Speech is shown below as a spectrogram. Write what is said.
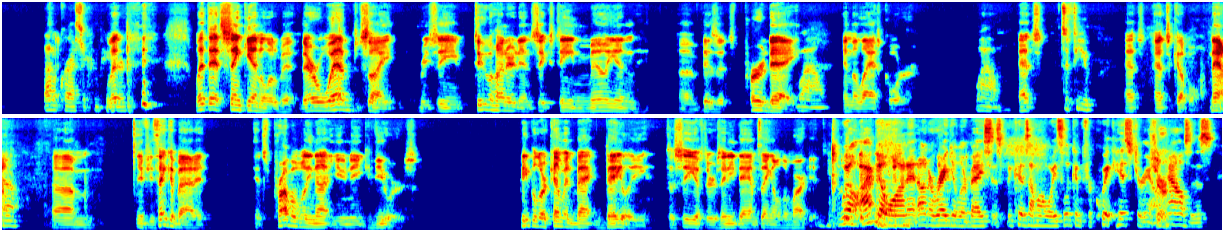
That'll crash a computer. Let let that sink in a little bit. Their website received 216 million uh, visits per day Wow, in the last quarter. wow. That's It's a few. that's that's a couple. Now, um, if you think about it, it's probably not unique viewers. People are coming back daily to see if there's any damn thing on the market. Well, I go on it on a regular basis because I'm always looking for quick history on Sure. houses.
